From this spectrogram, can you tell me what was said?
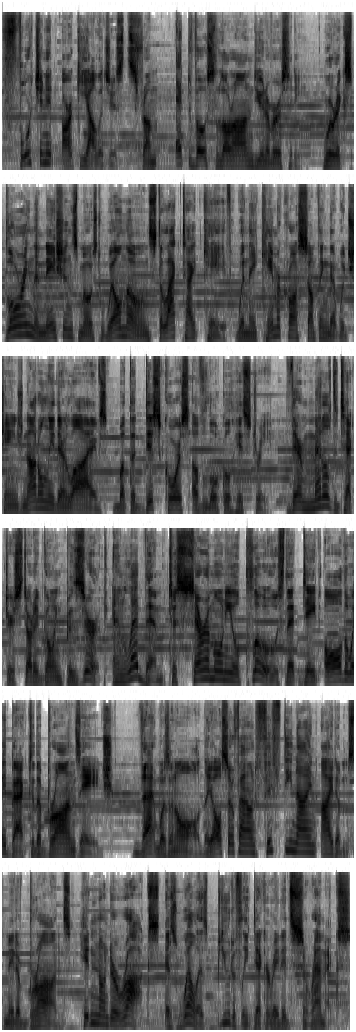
fortunate archaeologists from Eötvös Loránd University were exploring the nation's most well-known stalactite cave when they came across something that would change not only their lives, but the discourse of local history. Their metal detectors started going berserk and led them to ceremonial clothes that date all the way back to the Bronze Age. That wasn't all. They also found 59 items made of bronze, hidden under rocks, as well as beautifully decorated ceramics.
